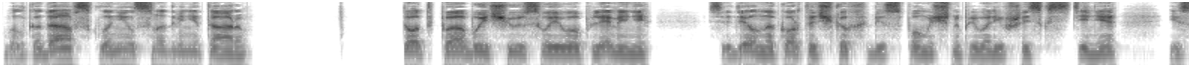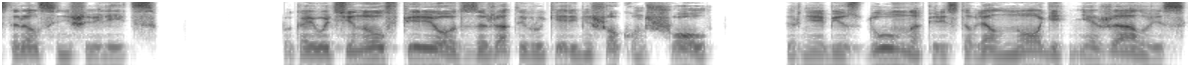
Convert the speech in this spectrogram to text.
Волкодав склонился над Винитаром. Тот, по обычаю своего племени, сидел на корточках, беспомощно привалившись к стене, и старался не шевелиться. Пока его тянул вперед, зажатый в руке ремешок, он шел, вернее, бездумно переставлял ноги, не жалуясь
